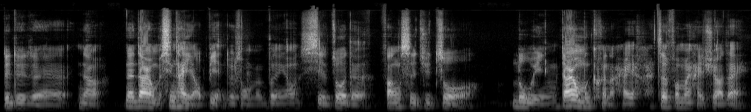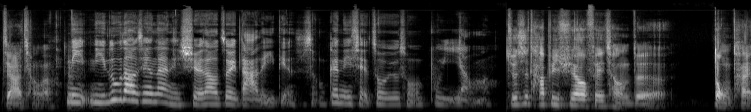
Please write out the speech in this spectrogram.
对对对，那。那当然，我们心态也要变，就是我们不能用写作的方式去做录音。当然，我们可能还这方面还需要再加强了。你你录到现在，你学到最大的一点是什么？跟你写作有什么不一样吗？就是它必须要非常的动态，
